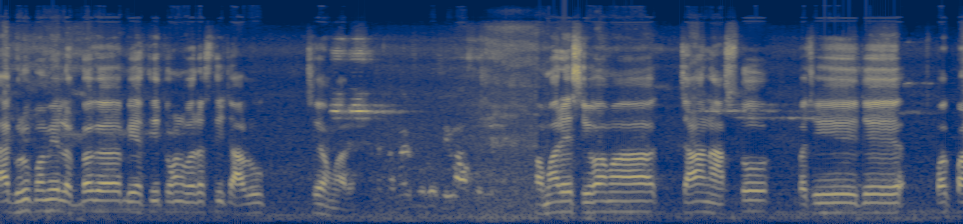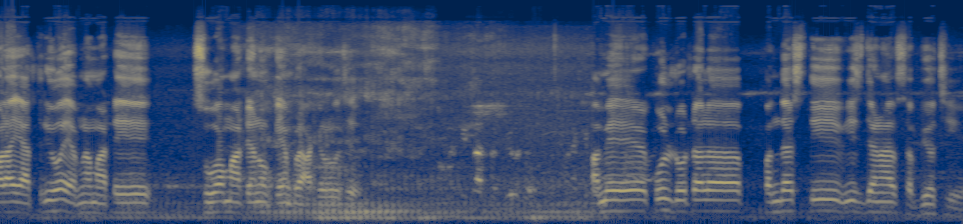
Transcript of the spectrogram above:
આ ગ્રુપ અમે લગભગ બેથી ત્રણ વર્ષથી ચાલુ છે અમારે. અમારે સેવામાં ચા, નાસ્તો પછી જે પગપાળા યાત્રી હોય એમના માટે સુવા માટેનો કેમ્પ રાખેલો છે. અમે કુલ ટોટલ પંદરથી વીસ જણા સભ્યો છીએ.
